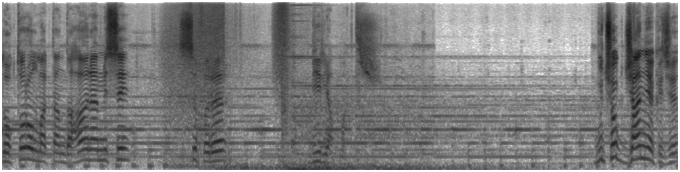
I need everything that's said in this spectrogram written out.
doktor olmaktan daha önemlisi sıfırı bir yapmaktır. Bu çok can yakıcı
